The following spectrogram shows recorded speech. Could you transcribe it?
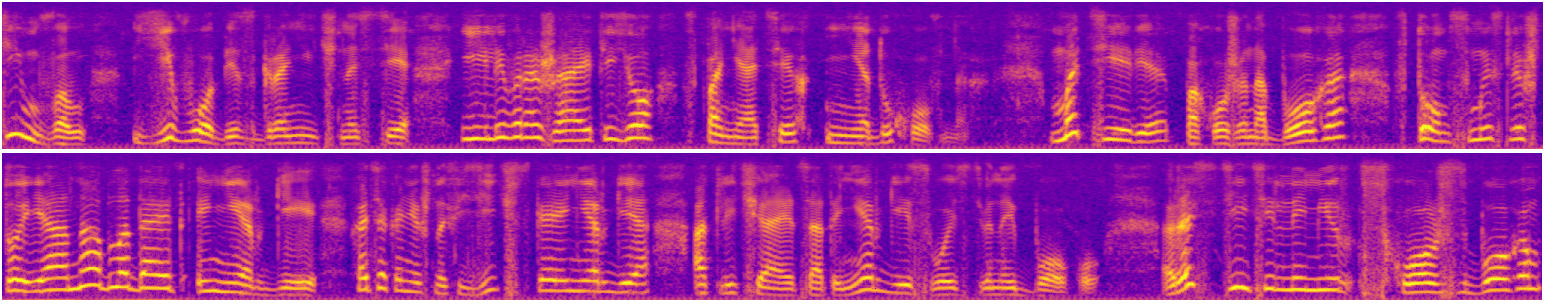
символ его безграничности или выражает ее в понятиях недуховных. Материя похожа на Бога в том смысле, что и она обладает энергией, хотя, конечно, физическая энергия отличается от энергии, свойственной Богу. Растительный мир схож с Богом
